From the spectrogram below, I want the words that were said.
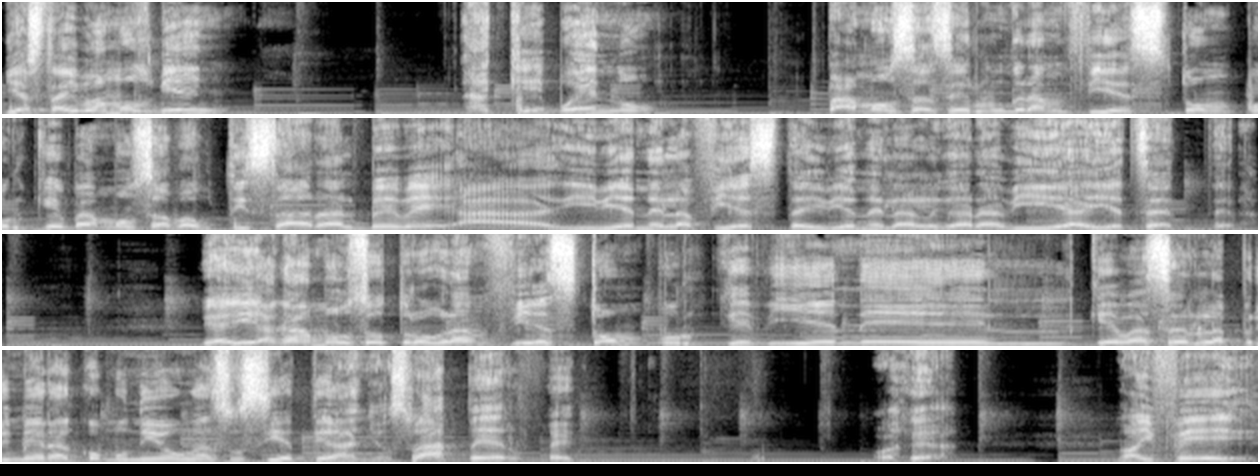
y hasta ahí vamos bien. Ah, qué bueno. Vamos a hacer un gran fiestón porque vamos a bautizar al bebé. Ah, y viene la fiesta y viene la algarabía y etcétera. Y ahí hagamos otro gran fiestón porque viene el que va a ser la primera comunión a sus siete años. Ah, perfecto. O sea, no hay fe.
